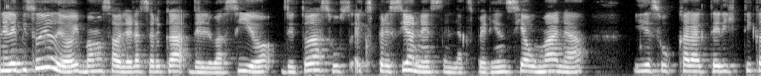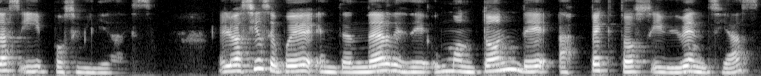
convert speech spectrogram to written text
En el episodio de hoy vamos a hablar acerca del vacío, de todas sus expresiones en la experiencia humana y de sus características y posibilidades. El vacío se puede entender desde un montón de aspectos y vivencias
